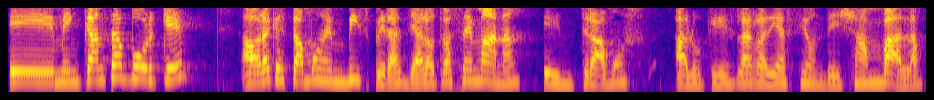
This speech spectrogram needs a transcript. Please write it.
eh, me encanta porque ahora que estamos en vísperas, ya la otra semana entramos a lo que es la radiación de Shambhala.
